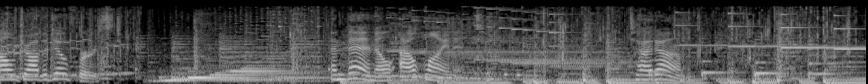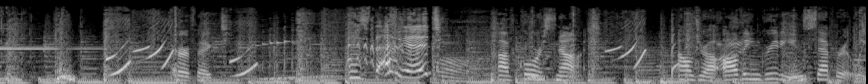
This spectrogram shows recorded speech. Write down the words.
I'll draw the dough first. And then I'll outline it. Ta-da! Perfect. Is that it? Oh. Of course not. I'll draw all the ingredients separately.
